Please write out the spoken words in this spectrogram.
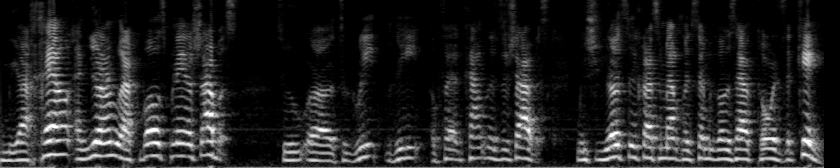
miyachel and yearn lakbos b'nei Shabbos to uh, to greet the countenance of Shabbos. Mishiyotzi krasamelch like somebody goes out towards the king.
